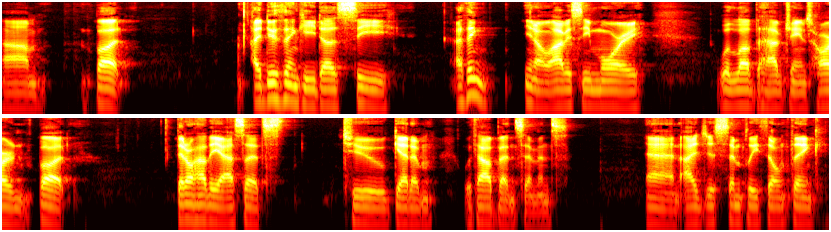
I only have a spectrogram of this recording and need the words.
Um, but I do think he does see. I think you know, obviously Morey would love to have James Harden, but they don't have the assets to get him without Ben Simmons. And I just simply don't think.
